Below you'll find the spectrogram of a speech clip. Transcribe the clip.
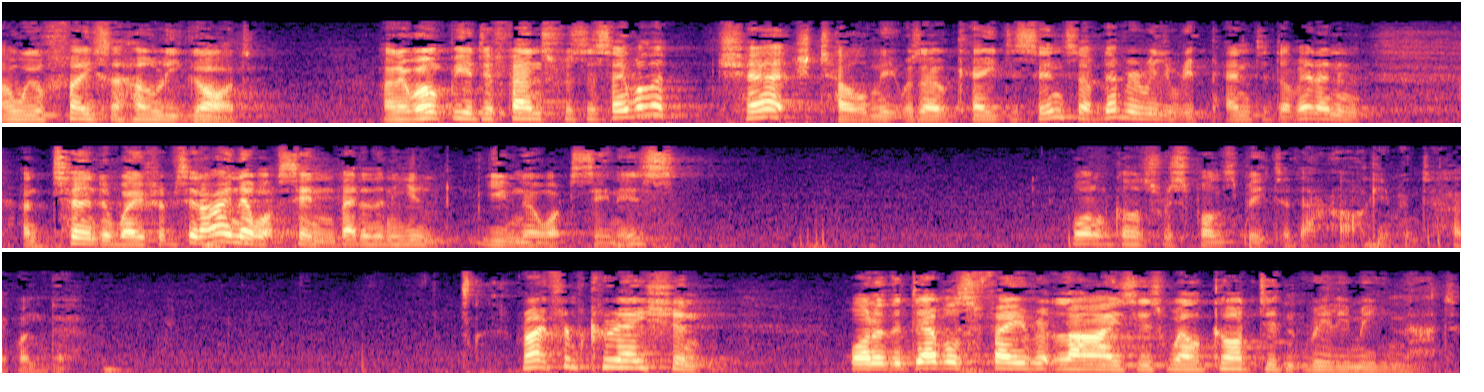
And we'll face a holy God. And it won't be a defense for us to say, well, the church told me it was okay to sin, so I've never really repented of it and, and turned away from sin. I know what sin better than you, you know what sin is. What will God's response be to that argument, I wonder? Right from creation, one of the devil's favourite lies is, well, God didn't really mean that.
